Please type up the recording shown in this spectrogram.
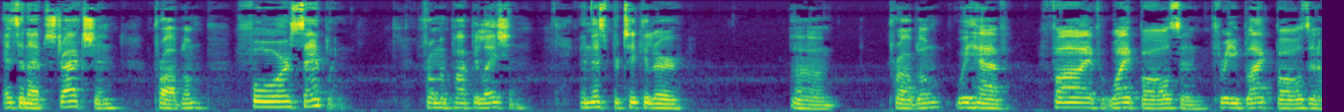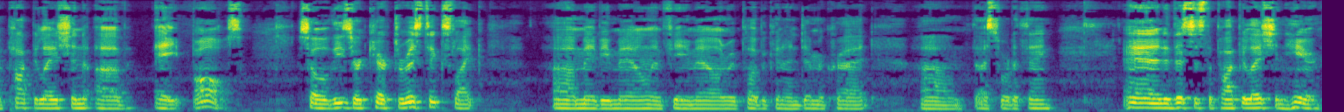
is an abstraction problem for sampling from a population. In this particular um, problem, we have five white balls and three black balls in a population of eight balls. So these are characteristics like uh, maybe male and female, Republican and Democrat, um, that sort of thing. And this is the population here.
